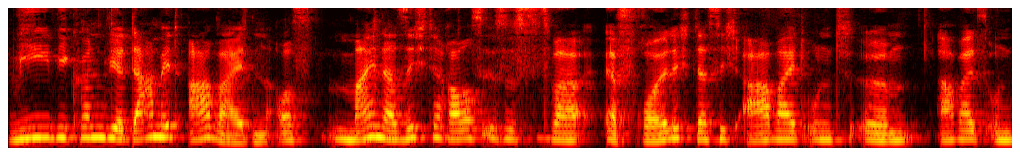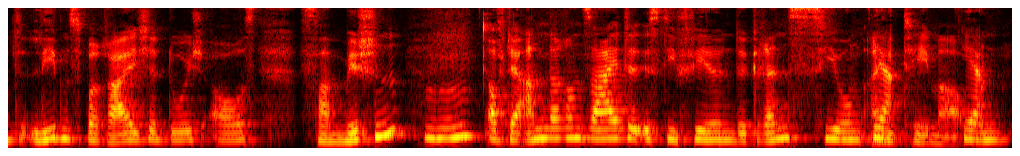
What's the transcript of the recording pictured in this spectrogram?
wie, wie können wir damit arbeiten? Aus meiner Sicht heraus ist es zwar erfreulich, dass sich Arbeit und ähm, Arbeits- und Lebensbereiche durchaus vermischen. Mhm. Auf der anderen Seite ist die fehlende Grenzziehung ein ja. Thema. Ja. Und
